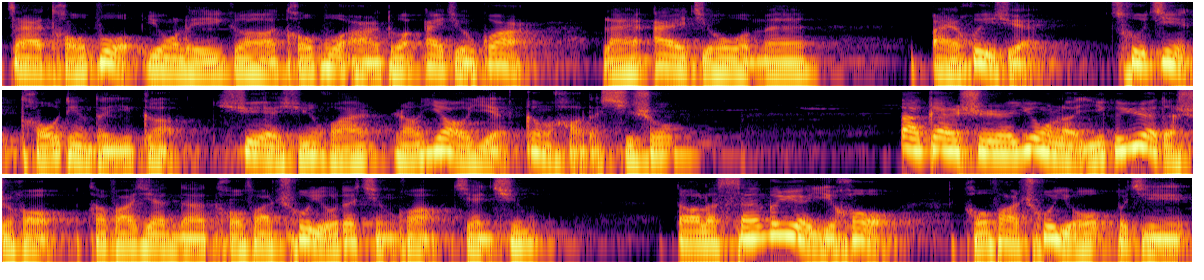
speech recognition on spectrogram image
在头部用了一个头部耳朵艾灸罐来艾灸我们百会穴，促进头顶的一个血液循环，让药液更好的吸收。大概是用了一个月的时候，他发现呢头发出油的情况减轻，到了三个月以后，头发出油不仅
